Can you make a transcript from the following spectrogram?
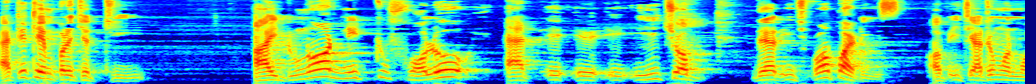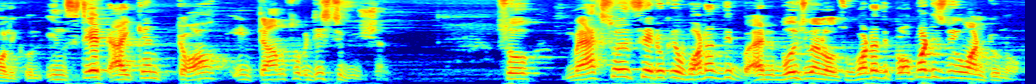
at a temperature T, I do not need to follow at a, each of their each properties of each atom or molecule. Instead, I can talk in terms of distribution. So, Maxwell said, okay, what are the, and Boltzmann also, what are the properties we want to know?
